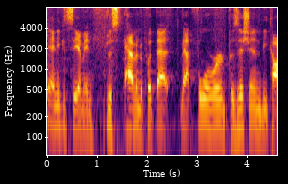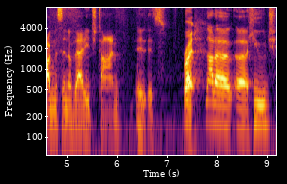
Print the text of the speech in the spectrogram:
Yeah, and you can see, I mean, just having to put that that forward position, be cognizant of that each time. It, it's Right. not a, a huge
